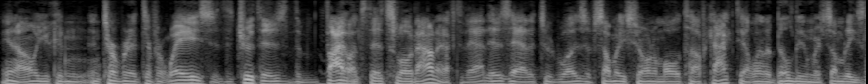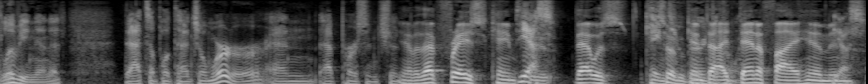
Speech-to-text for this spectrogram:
You know, you can interpret it different ways. The truth is, the violence did slow down after that. His attitude was if somebody's throwing a Molotov cocktail in a building where somebody's living in it, that's a potential murderer, and that person should. Yeah, but that phrase came through. Yes. That was Came sort of came to identify him in, Yes,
